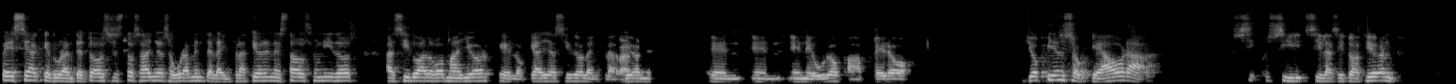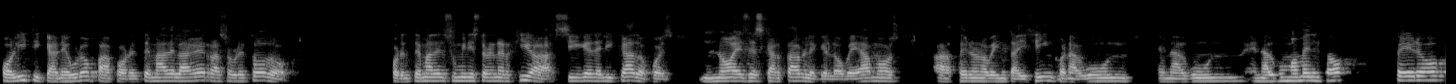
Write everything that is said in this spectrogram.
pese a que durante todos estos años seguramente la inflación en Estados Unidos ha sido algo mayor que lo que haya sido la inflación en, en, en, Europa. Pero yo pienso que ahora, si, si, si la situación política en Europa, por el tema de la guerra sobre todo, por el tema del suministro de energía sigue delicado, pues no es descartable que lo veamos a 0,95 en algún, en, algún, en algún momento, pero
